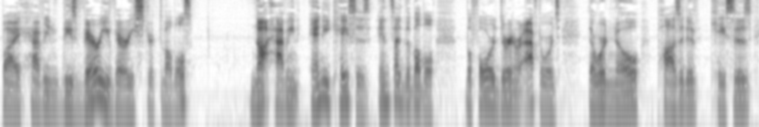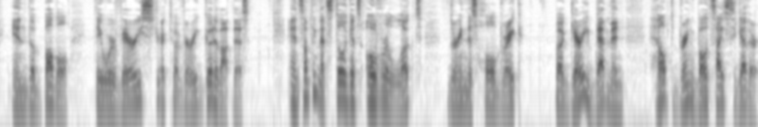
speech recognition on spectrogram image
by having these very, very strict bubbles, not having any cases inside the bubble before, during, or afterwards. There were no positive cases in the bubble. They were very strict but very good about this. And something that still gets overlooked during this whole break, but Gary Bettman helped bring both sides together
